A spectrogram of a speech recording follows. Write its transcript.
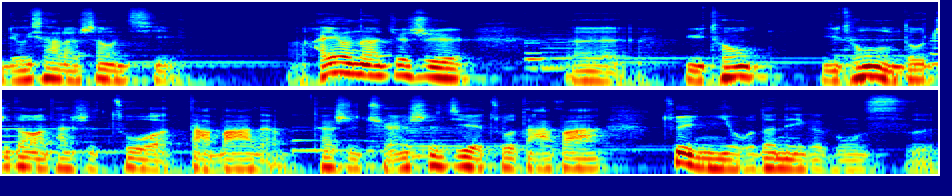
留下了上汽。还有呢，就是呃，宇通，宇通我们都知道它是做大巴的，它是全世界做大巴最牛的那个公司。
